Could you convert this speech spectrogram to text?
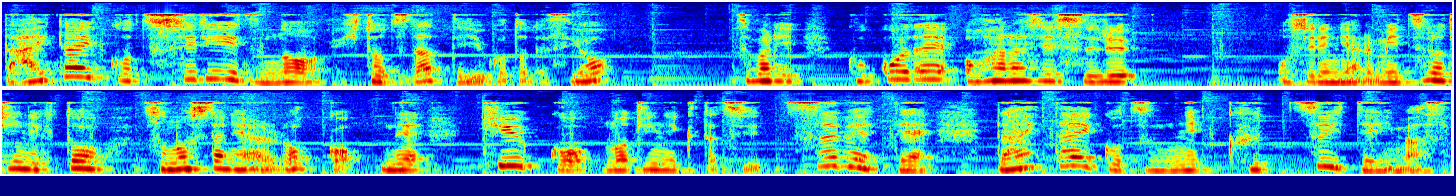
大腿骨シリーズの一つだっていうことですよ。つまり、ここでお話しするお尻にある3つの筋肉とその下にある6個、ね、9個の筋肉たちすべて大腿骨にくっついています。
